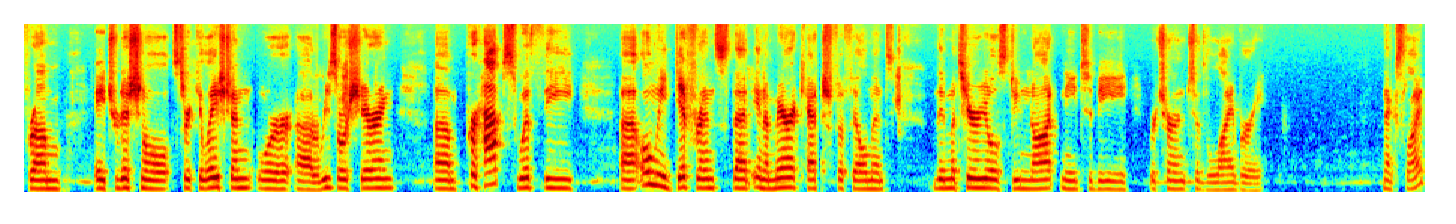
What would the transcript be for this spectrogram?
from a traditional circulation or uh, resource sharing, um, perhaps with the uh, only difference that in a Marrakesh fulfillment, the materials do not need to be returned to the library. Next slide.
